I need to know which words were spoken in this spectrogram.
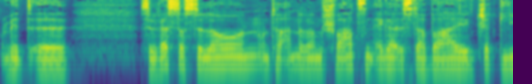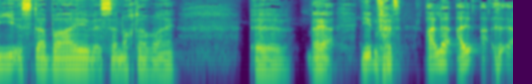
mit äh, Sylvester Stallone, unter anderem Schwarzenegger ist dabei, Jet Li ist dabei, wer ist denn noch dabei? Äh, naja, jedenfalls alle all, äh,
